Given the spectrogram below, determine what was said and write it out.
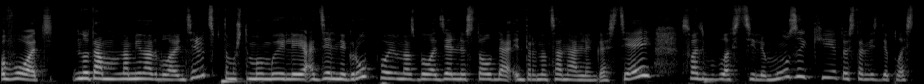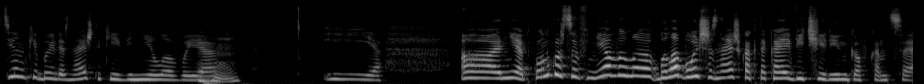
Вот, но там нам не надо было ориентироваться, потому что мы были отдельной группой, у нас был отдельный стол для интернациональных гостей, свадьба была в стиле музыки, то есть там везде пластинки были, знаешь, такие виниловые. Мгм. И а, нет, конкурсов не было, была больше, знаешь, как такая вечеринка в конце.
